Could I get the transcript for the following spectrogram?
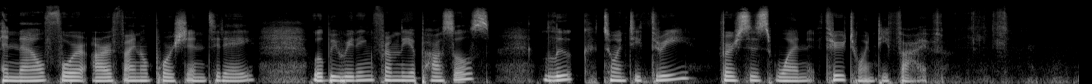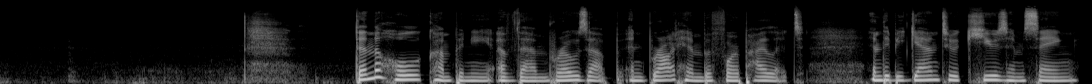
And now for our final portion today, we'll be reading from the Apostles, Luke 23, verses 1 through 25. Then the whole company of them rose up and brought him before Pilate, and they began to accuse him, saying,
